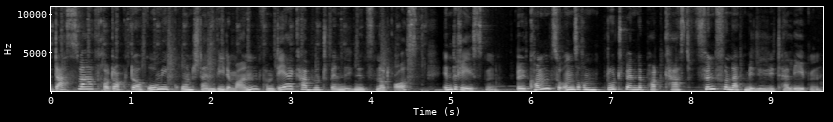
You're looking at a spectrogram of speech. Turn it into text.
Das war Frau Dr. Romy Kronstein-Wiedemann vom DRK Blutspendedienst Nordost in Dresden. Willkommen zu unserem Blutspende-Podcast 500 Milliliter Leben.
